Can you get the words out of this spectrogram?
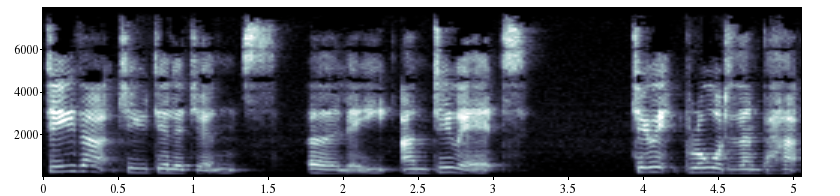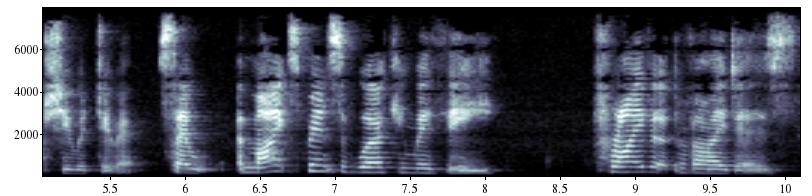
do that due diligence early and do it do it broader than perhaps you would do it. So, my experience of working with the private providers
